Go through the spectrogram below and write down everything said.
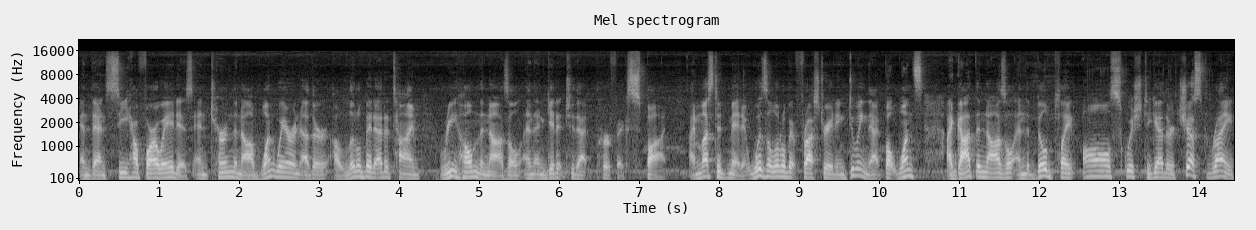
and then see how far away it is and turn the knob one way or another a little bit at a time, rehome the nozzle and then get it to that perfect spot. I must admit, it was a little bit frustrating doing that, but once I got the nozzle and the build plate all squished together just right,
